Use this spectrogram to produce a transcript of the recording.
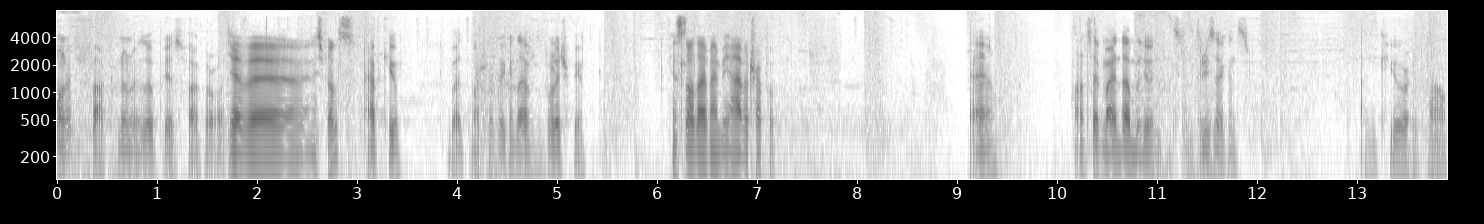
Holy fuck, Nunu is OP as fuck or what? Do you have uh, any spells? I have Q, but not sure if we can dive full HP. Can slow dive maybe, I have a trap up. Yeah. I'll save my W in 3 seconds. I can Q right now.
